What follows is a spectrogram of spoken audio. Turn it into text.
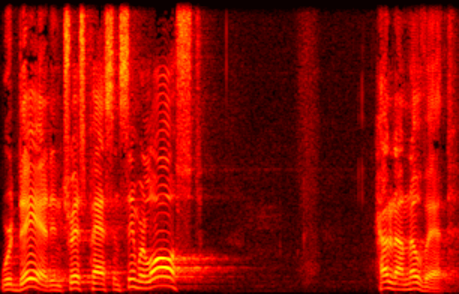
We're dead in trespass and sin. We're lost. How did I know that?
